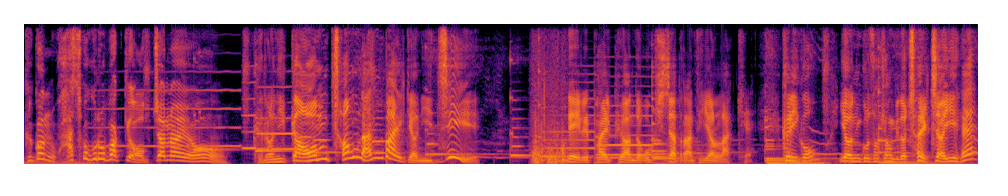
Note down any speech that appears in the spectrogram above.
그건 화석으로밖에 없잖아요. 그러니까 엄청난 발견이지. 내일 발표한다고 기자들한테 연락해. 그리고 연구소 경비도 철저히 해.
